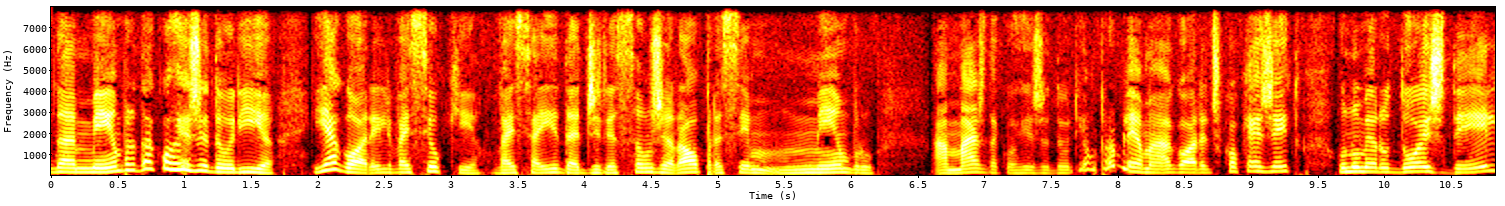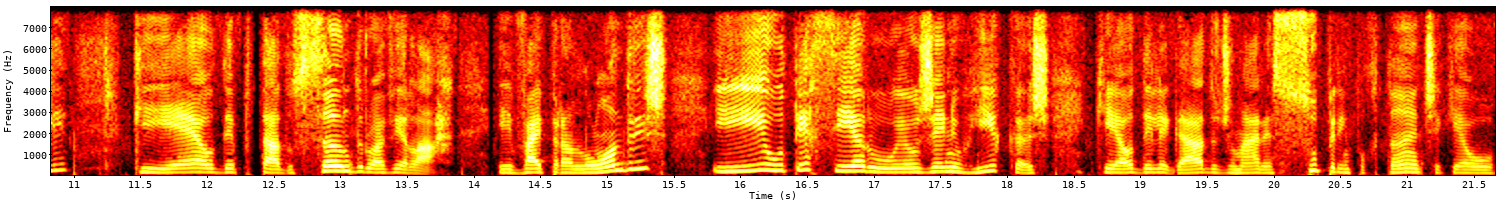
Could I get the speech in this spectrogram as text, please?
da membro da corregedoria. E agora, ele vai ser o quê? Vai sair da direção geral para ser membro a mais da corregedoria? É um problema. Agora, de qualquer jeito, o número dois dele, que é o deputado Sandro Avelar, vai para Londres. E o terceiro, o Eugênio Ricas, que é o delegado de uma área super importante, que é o,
